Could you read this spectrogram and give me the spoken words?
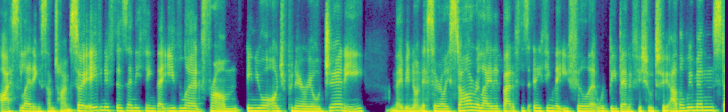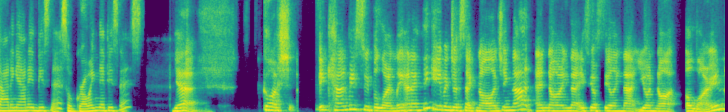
isolating sometimes. So, even if there's anything that you've learned from in your entrepreneurial journey, maybe not necessarily style related, but if there's anything that you feel that would be beneficial to other women starting out in business or growing their business? Yeah. Gosh, it can be super lonely. And I think even just acknowledging that and knowing that if you're feeling that you're not alone,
